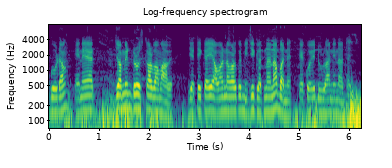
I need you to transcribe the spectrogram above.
ગોડાઉન, એને જમીન ડ્રોઝ કરવામાં આવે. જેથી કંઈ અવારનવાર કોઈ બીજી ઘટના ના બને, કે કોઈ દુરહાની ના થાય.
